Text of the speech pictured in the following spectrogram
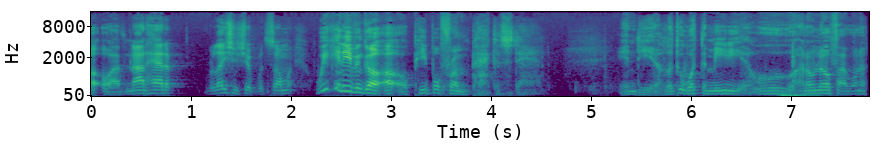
Uh oh, I've not had a relationship with someone. We can even go, uh oh, people from Pakistan, India. Look at what the media. Ooh, I don't know if I want to.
